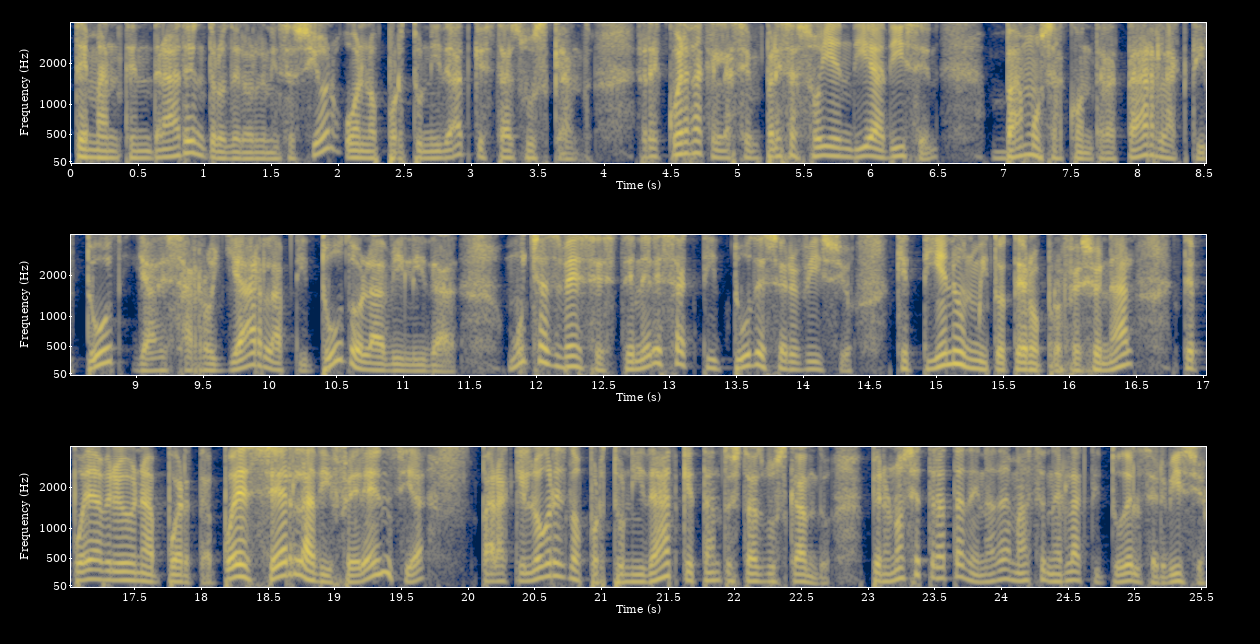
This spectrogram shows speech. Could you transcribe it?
te mantendrá dentro de la organización o en la oportunidad que estás buscando. Recuerda que las empresas hoy en día dicen, vamos a contratar la actitud y a desarrollar la aptitud o la habilidad. Muchas veces tener esa actitud de servicio que tiene un mitotero profesional te puede abrir una puerta, puede ser la diferencia para que logres la oportunidad que tanto estás buscando. Pero no se trata de nada más tener la actitud del servicio.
